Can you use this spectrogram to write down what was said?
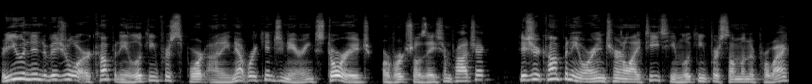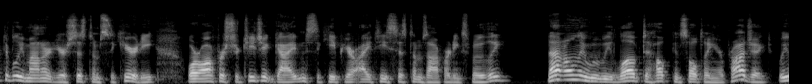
Are you an individual or company looking for support on a network engineering, storage, or virtualization project? Is your company or internal IT team looking for someone to proactively monitor your system security or offer strategic guidance to keep your IT systems operating smoothly? Not only would we love to help consult on your project, we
